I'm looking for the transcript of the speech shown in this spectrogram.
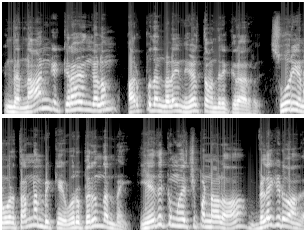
இந்த நான்கு கிரகங்களும் அற்புதங்களை நிகழ்த்த வந்திருக்கிறார்கள். சூரியன் ஒரு தன்னம்பிக்கை ஒரு பெருந்தன்மை. எதுக்கு முயற்சி பண்ணாலும் விலகிடுவாங்க.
